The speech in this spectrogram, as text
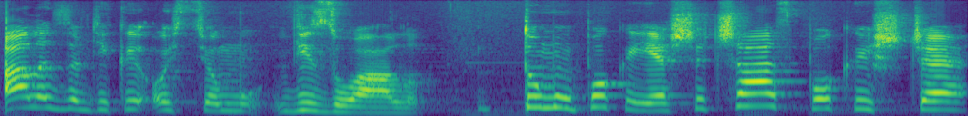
але завдяки ось цьому візуалу. Тому, поки є ще час, поки ще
